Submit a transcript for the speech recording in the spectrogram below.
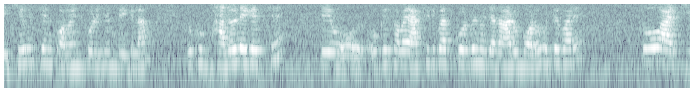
দেখেওছেন কমেন্ট করেছেন, দেখলাম। তো খুব ভালো লেগেছে। তো ওকে সবাই আশীর্বাদ করবেন, ও যেন আরও বড় হতে পারে। তো আর কি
